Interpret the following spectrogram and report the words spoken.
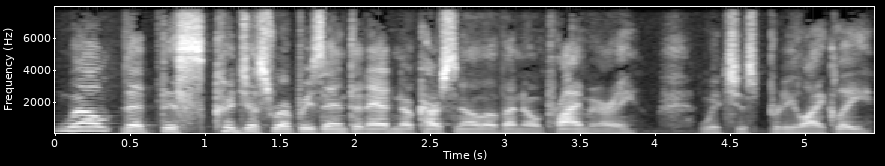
Well, that this could just represent an adenocarcinoma of unknown primary, which is pretty likely.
